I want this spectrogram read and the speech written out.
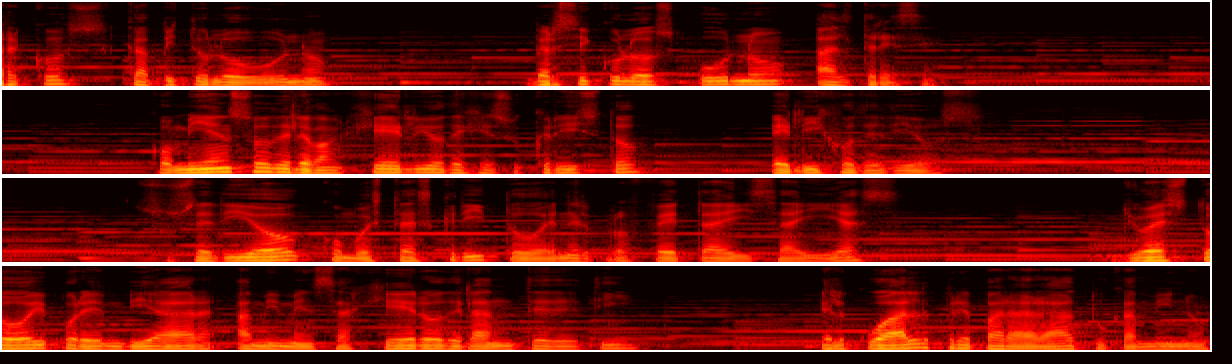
Marcos capítulo 1 versículos 1 al 13. Comienzo del Evangelio de Jesucristo, el Hijo de Dios. Sucedió como está escrito en el profeta Isaías, yo estoy por enviar a mi mensajero delante de ti, el cual preparará tu camino.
